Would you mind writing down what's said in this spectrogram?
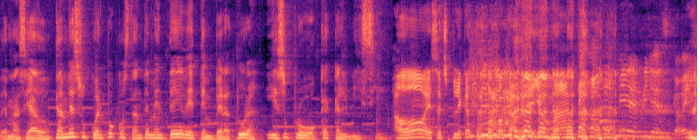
demasiado, cambia su cuerpo constantemente de temperatura y eso provoca calvicie. Oh, eso explica tu poco cabello, Max. Mira el brillo de su cabello.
